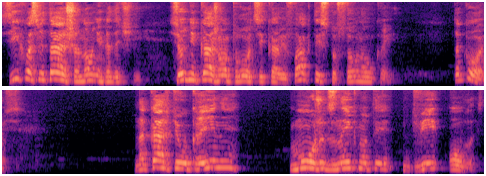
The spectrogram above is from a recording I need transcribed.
Всіх вас вітаю, шановні глядачі. Сьогодні кажемо про цікаві факти стосовно України. Так ось, на карті України можуть зникнути дві області.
